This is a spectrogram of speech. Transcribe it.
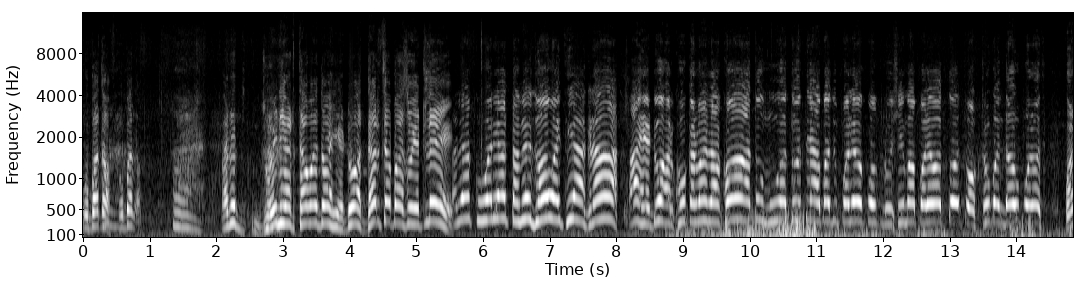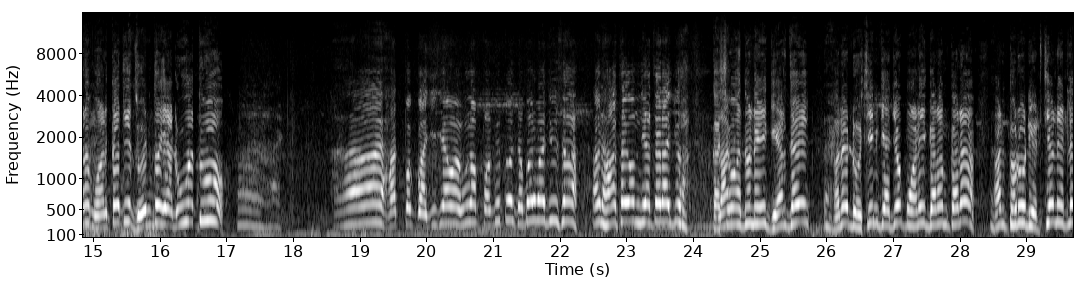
ઊભા તો ઊભા તો. અને જોઈને અટતા હોય તો હેડો અધર છે પાછો એટલે. અલે કુંવરિયા તમે જો અહીંથી આઘરા આ હેડો હરખો કરવા રાખો. આ તો મુ હતો તે આ બાજુ પડ્યો. કોક ડોશીમાં પડ્યો હતો તો ચોખ્ઠું બંધાવું પડ્યો પણ મણકાજી જોઈને તો હેડવું હતું. હાય હાથ પગ ભાજી ગયા હોય. હું પગ તો જબર વાજ્યું છે અને હાથ આમ નેચર આવ્યો કશો વાંધો નહીં ઘેર જઈ અને ડોસીને કહેજો પાણી ગરમ કરે અને થોડું ડેટશે ને એટલે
